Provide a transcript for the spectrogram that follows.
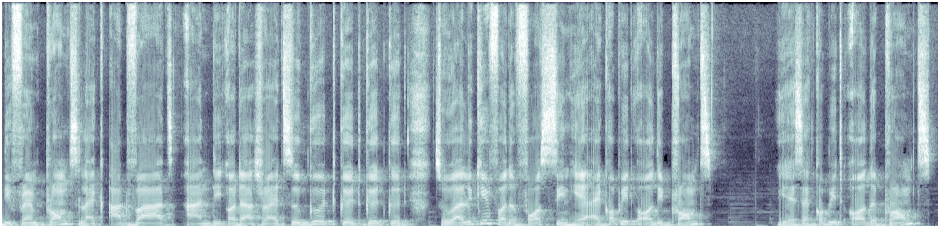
different prompts like advert and the others, right? So good, good, good, good. So we're looking for the first scene here. I copied all the prompts yes i copied all the prompts.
